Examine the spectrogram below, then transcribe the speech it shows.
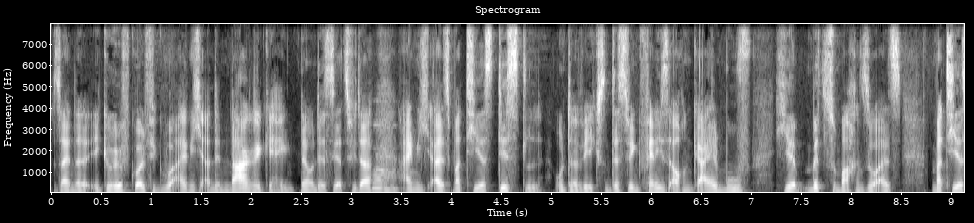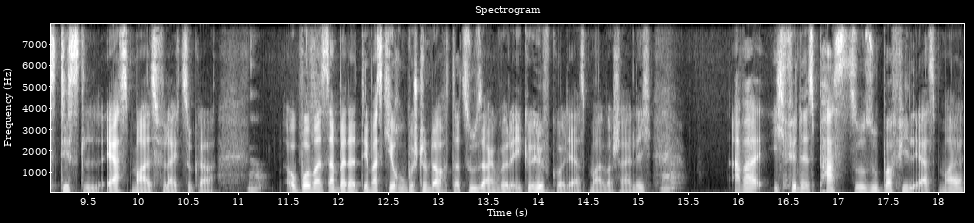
seine Inke Hüftgold-Figur eigentlich an den Nagel gehängt ne, und ist jetzt wieder mhm. eigentlich als Matthias Distel unterwegs. Und deswegen fände ich es auch einen geilen Move, hier mitzumachen, so als Matthias Distel erstmals vielleicht sogar. Ja. Obwohl man es dann bei der Demaskierung bestimmt auch dazu sagen würde, Inke Hüftgold erstmal wahrscheinlich. Ja. Aber ich finde, es passt so super viel erstmal.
